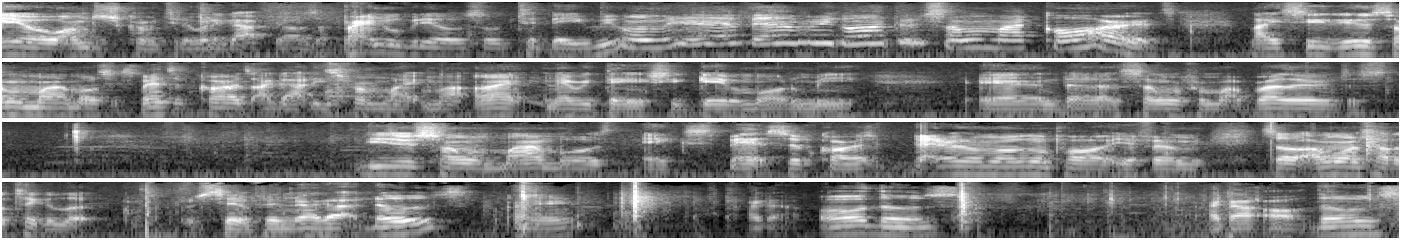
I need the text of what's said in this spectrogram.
Heyo, I'm just coming today what I got for y'all. It's a brand new video. So today we gonna be we going through some of my cards. Like see, these are some of my most expensive cards. I got these from like my aunt and everything. She gave them all to me, and uh, some from my brother. Just these are some of my most expensive cards, better than Logan Paul. You feel me? So I want y'all to take a look. Symphony, I got those. All right, I got all those. I got all those.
